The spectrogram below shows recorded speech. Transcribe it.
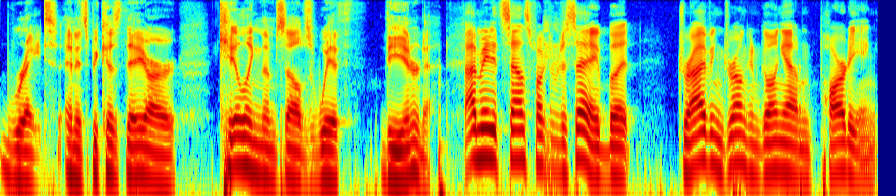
rate. And it's because they are killing themselves with the internet. I mean, it sounds fucked up to say, but driving drunk and going out and partying,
